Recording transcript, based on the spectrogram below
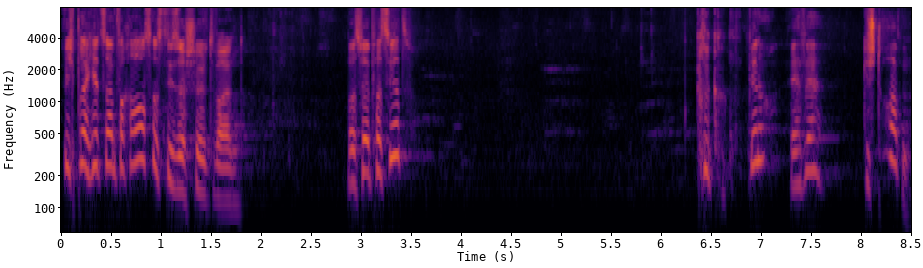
ich breche jetzt einfach raus aus dieser Schildwand? Was wäre passiert? Genau, er wäre gestorben.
